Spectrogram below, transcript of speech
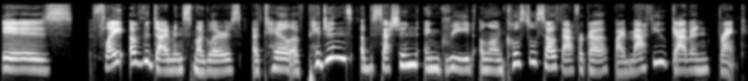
is Flight of the Diamond Smugglers, a tale of pigeons, obsession, and greed along coastal South Africa by Matthew Gavin Frank.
